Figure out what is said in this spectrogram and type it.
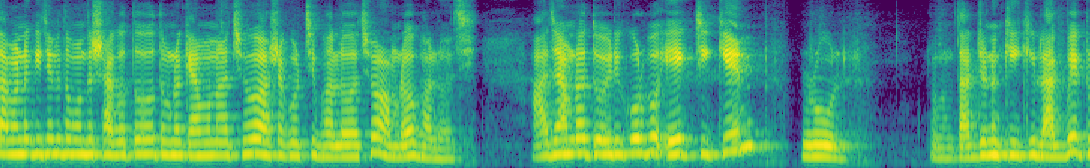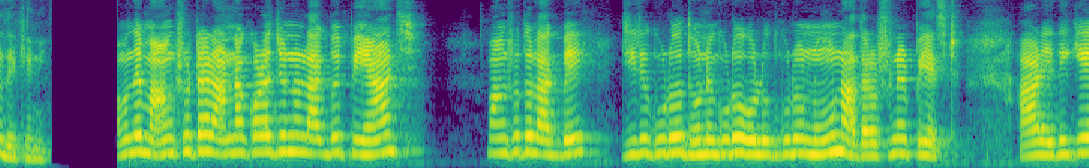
তামান্না কিচেনে তোমাদের স্বাগত। তোমরা কেমন আছো? আশা করছি ভালো আছো, আমরাও ভালো আছি। আজ আমরা তৈরি করব এগ চিকেন রোল তার জন্য কি কি লাগবে একটু দেখে নিই। আমাদের মাংসটা রান্না করার জন্য লাগবে পেঁয়াজ, মাংস তো লাগবেই, জিরে গুঁড়ো, ধনে গুঁড়ো, হলুদ গুঁড়ো, নুন, আদা রসুনের পেস্ট। আর এদিকে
